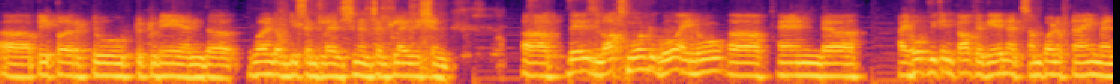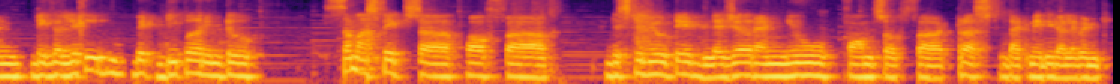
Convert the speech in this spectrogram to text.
Uh, paper to, to today and the world of decentralization and centralization. Uh, there is lots more to go, I know, uh, and uh, I hope we can talk again at some point of time and dig a little bit deeper into some aspects uh, of uh, distributed ledger and new forms of trust that may be relevant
